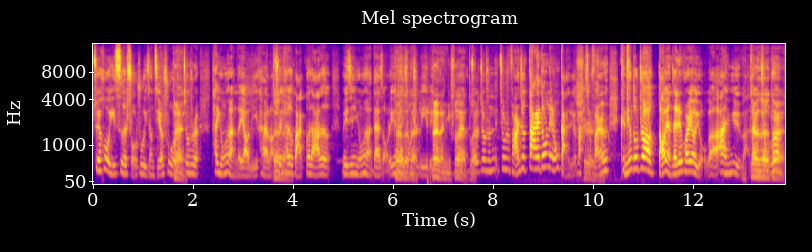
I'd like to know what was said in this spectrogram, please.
最后一次手术已经结束了，就是他永远的要离开了，所以他就把戈达的围巾永远带走了，因为他已经是莉莉。对的，你说的也对，就。就是就是反正就大概都是那种感觉吧，就反正肯定都知道导演在这块儿要有个暗喻吧，但是整个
